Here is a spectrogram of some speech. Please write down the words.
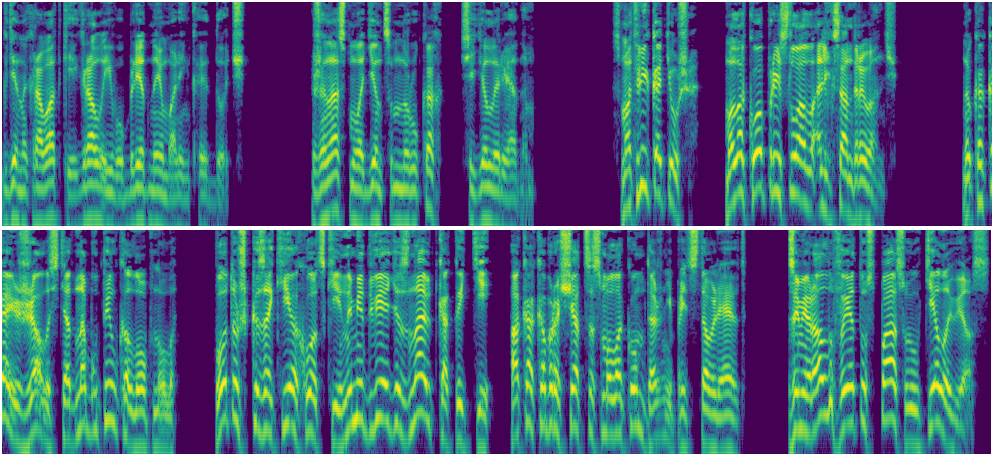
где на кроватке играла его бледная маленькая дочь. Жена с младенцем на руках сидела рядом. Смотри, Катюша, Молоко прислал Александр Иванович. Но какая жалость, одна бутылка лопнула. Вот уж казаки охотские на медведя знают, как идти, а как обращаться с молоком даже не представляют. Замиралов и эту спас, у тела вез.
